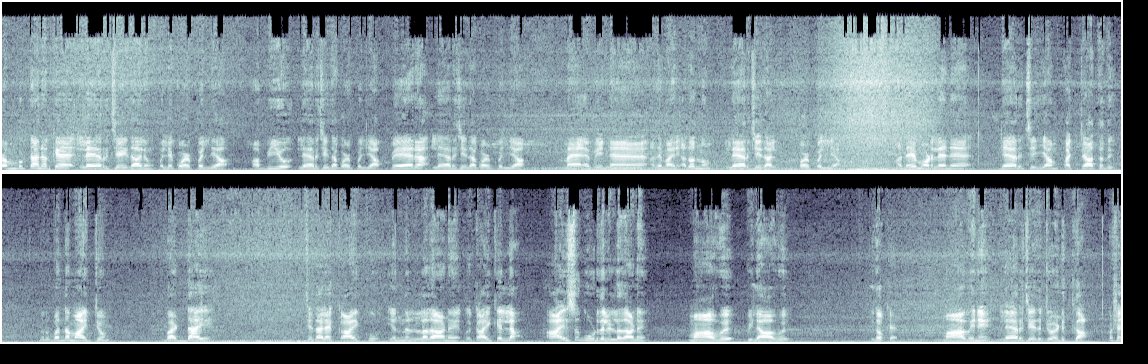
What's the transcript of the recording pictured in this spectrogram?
റംബുട്ടാനൊക്കെ ലെയർ ചെയ്താലും വലിയ കുഴപ്പമില്ല. അബിയു ലെയർ ചെയ്താൽ കുഴപ്പമില്ല. പേര ലെയർ ചെയ്താൽ കുഴപ്പമില്ല. പിന്നെ അതേമാതിരി അതൊന്നും ലെയർ ചെയ്താൽ കുഴപ്പമില്ല. അതേ മോഡൽ തന്നെ ലെയർ ചെയ്യാൻ പറ്റാത്തത് നിർബന്ധമായിട്ടും ബഡായി ചെയ്താലേ കായ്ക്കൂ എന്നുള്ളതാണ്. കായ്ക്കല്ല ആയുസ് കൂടുതലുള്ളതാണ്. മാവ് പിലാവ് ഇതൊക്കെ. മാവിന് ലെയർ ചെയ്തിട്ട് എടുക്കുക പക്ഷേ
